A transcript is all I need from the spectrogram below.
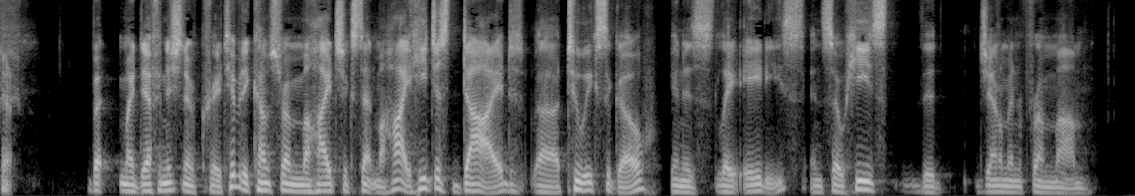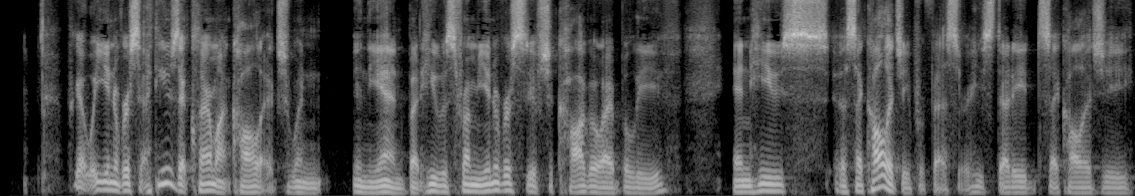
Yeah. But my definition of creativity comes from Mihai Csikszentmihalyi. He just died uh, two weeks ago in his late 80s, and so he's the gentleman from um, I forget what university. I think he was at Claremont College when in the end, but he was from University of Chicago, I believe, and he's a psychology professor. He studied psychology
